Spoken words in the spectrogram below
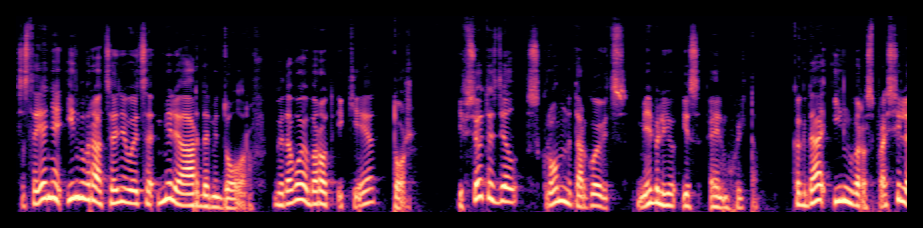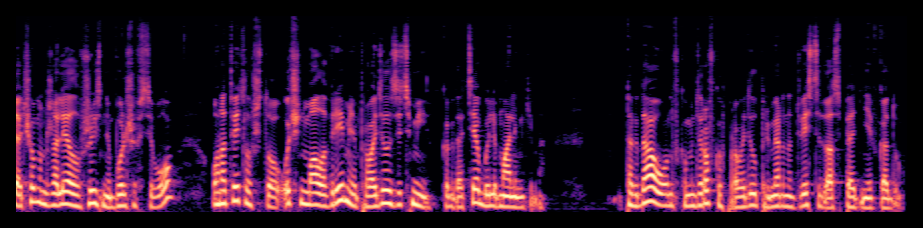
Состояние Ингвара оценивается миллиардами долларов, годовой оборот IKEA тоже. И все это сделал скромный торговец мебелью из Эльмхульта. Когда Ингвара спросили, о чем он жалел в жизни больше всего, он ответил, что очень мало времени проводил с детьми, когда те были маленькими. Тогда он в командировках проводил примерно 225 дней в году.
